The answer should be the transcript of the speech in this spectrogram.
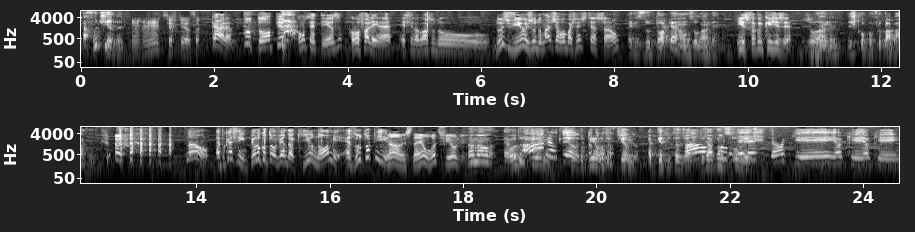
tá fudida. Uhum, certeza. Cara, Utopia, com certeza. Como eu falei, né? Esse negócio do dos views e tudo mais chamou bastante atenção. É Zootopia não, Zulander, né? Isso, foi o que eu quis dizer. Zoando. Desculpa, eu fui babaca. Não, é porque assim, pelo que eu tô vendo aqui, o nome é Zootopia. Não, isso daí é um outro filme. Não, não, é outro Ah, filme. meu é porque Deus, Zootopia é outro filme. É porque tu já, tu já avançou o. Ah, ok, ok, ok.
